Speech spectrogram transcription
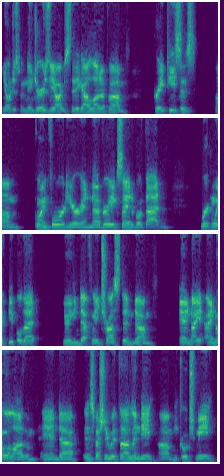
you know, just with New Jersey, obviously they got a lot of um, great pieces um, going forward here, and uh, very excited about that. And working with people that you know you can definitely trust and um, and I, I know a lot of them. And uh, especially with uh, Lindy um, he coached me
